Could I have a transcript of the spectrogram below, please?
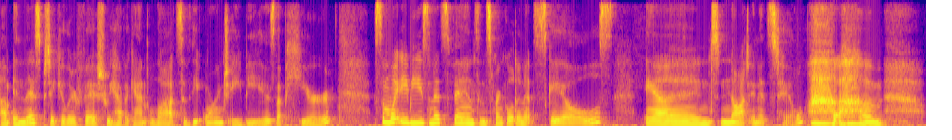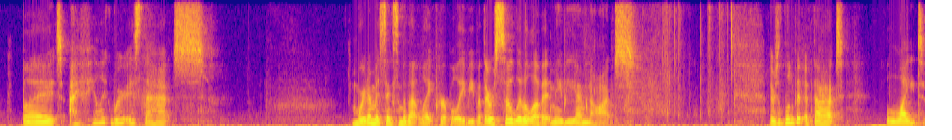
Um, in this particular fish, we have, again, lots of the orange ABs up here some white ABs in its fins and sprinkled in its scales and not in its tail. um, but I feel like where is that? I'm worried I'm missing some of that light purple AB, but there was so little of it, maybe I'm not. There's a little bit of that light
